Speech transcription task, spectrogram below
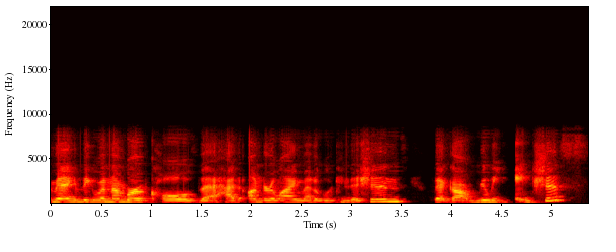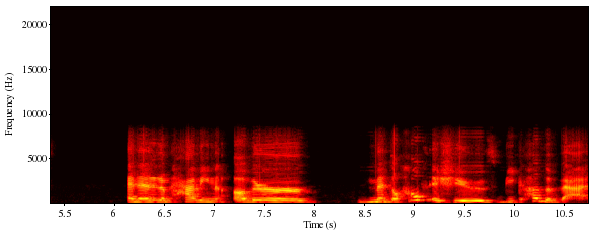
I mean, I can think of a number of calls that had underlying medical conditions that got really anxious and ended up having other mental health issues because of that.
